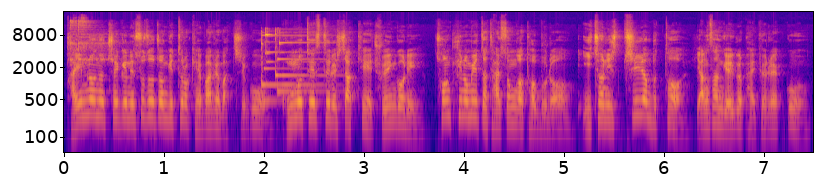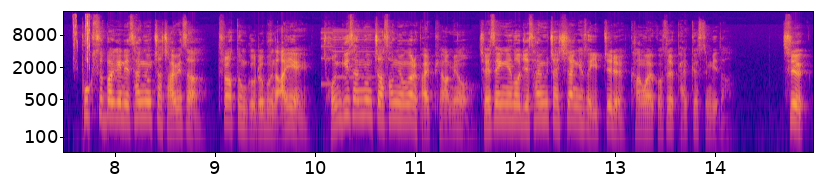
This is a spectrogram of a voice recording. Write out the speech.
다임러는 최근에 수소전기 트럭 개발을 마치고 공로 테스트를 시작해 주행거리 1000km 달성과 더불어 2027년부터 양산 계획을 발표를 했고 폭스바겐의 상용차 자회사 트라톤 그룹은 아예 전기 상용차 상용화를 발표하며 재생에너지 상용차 시장에서 입지를 강화할 것을 밝혔습니다. 즉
